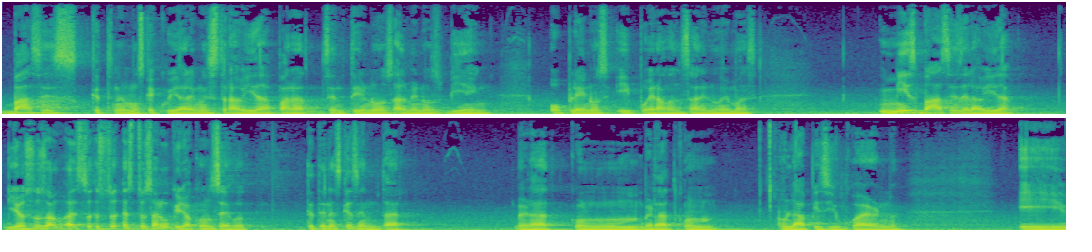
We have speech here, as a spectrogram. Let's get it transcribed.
bases que tenemos que cuidar en nuestra vida para sentirnos al menos bien o plenos y poder avanzar en lo demás. Mis bases de la vida, yo esto es algo, esto, es algo que yo aconsejo, te tenés que sentar, ¿verdad? Con, ¿verdad? Con un lápiz y un cuaderno y,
